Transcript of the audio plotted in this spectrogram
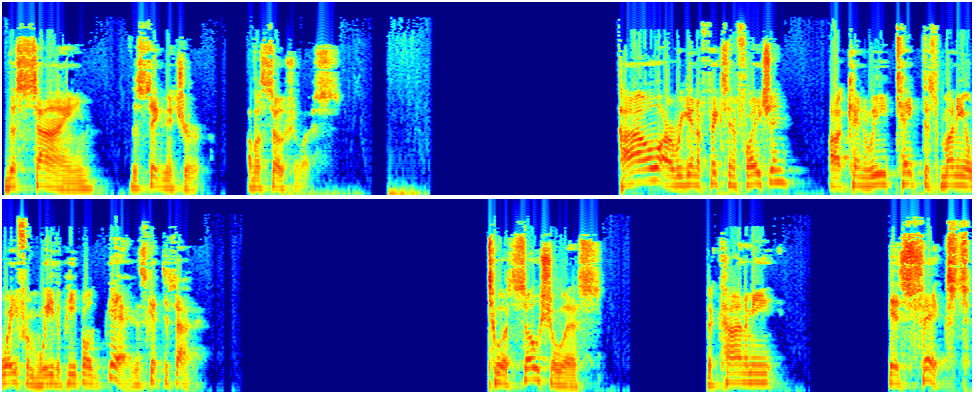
the sign, the signature of a socialist. How are we going to fix inflation? Uh, can we take this money away from we the people? Yeah, let's get this out. To a socialist, the economy is fixed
